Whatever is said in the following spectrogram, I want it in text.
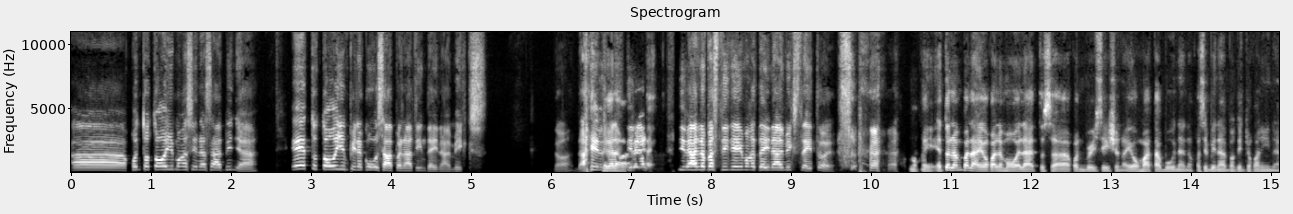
ah, kung totoo yung mga sinasabi niya, eh, totoo yung pinag-uusapan nating dynamics. No? Dahil Teka lang, nila- nilalabas din niya yung mga dynamics na ito eh. Okay. Ito lang pala, ayoko lang mawala to sa conversation. Ayoko matabunan, no? Kasi binabanggit nyo kanina.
